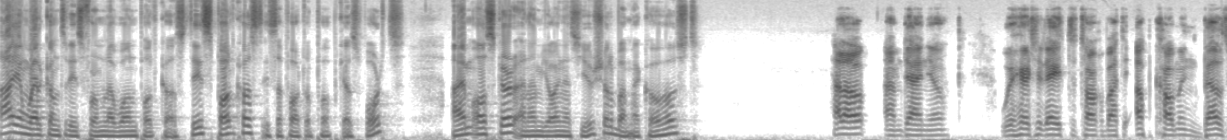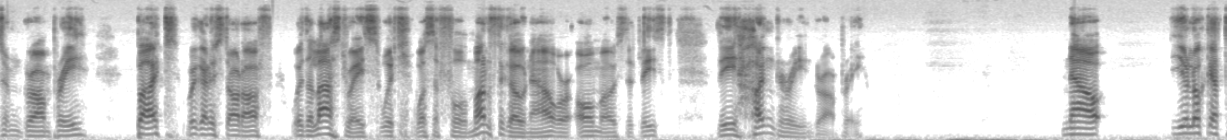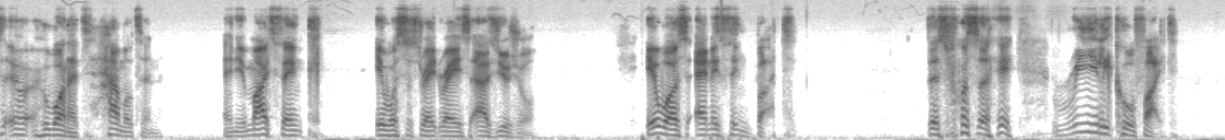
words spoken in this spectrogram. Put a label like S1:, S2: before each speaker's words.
S1: Hi and welcome to this Formula One podcast. This podcast is a part of Popecast Sports. I'm Oscar and I'm joined as usual by my co-host.
S2: Hello, I'm Daniel. We're here today to talk about the upcoming Belgium Grand Prix, but we're going to start off with the last race, which was a full month ago now, or almost at least, the Hungary Grand Prix. Now, you look at uh, who won it, Hamilton, and you might think it was a straight race as usual. It was anything but. This was a really cool fight.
